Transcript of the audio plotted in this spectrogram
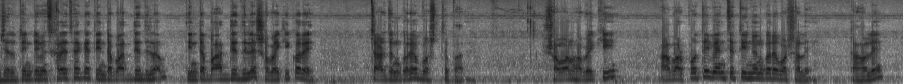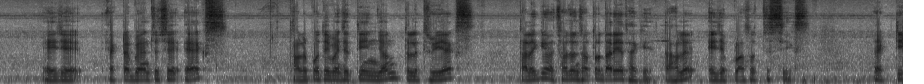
যেহেতু তিনটে বেঞ্চ খালি থাকে, তিনটা বাদ দিয়ে দিলাম। তিনটা বাদ দিয়ে দিলে সবাই কি করে? চারজন করে বসতে পারে। সমান হবে কি? আবার প্রতি বেঞ্চে তিনজন করে বসালে। তাহলে এই যে একটা বেঞ্চ হচ্ছে এক্স তাহলে প্রতি বেঞ্চে তিনজন, তাহলে থ্রি এক্স তাহলে কি হয়? ছজন ছাত্র দাঁড়িয়ে থাকে। তাহলে এই যে প্লাস হচ্ছে সিক্স একটি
